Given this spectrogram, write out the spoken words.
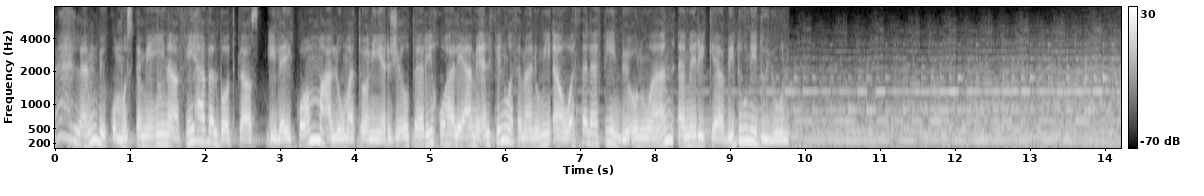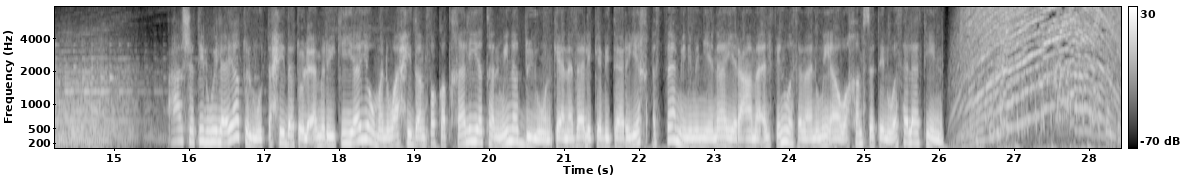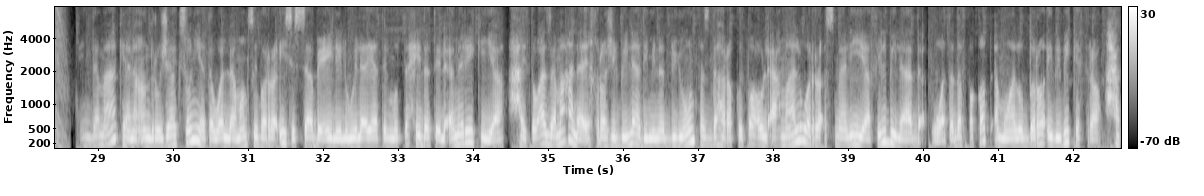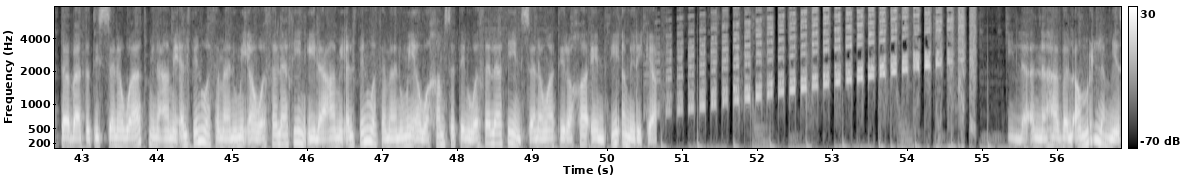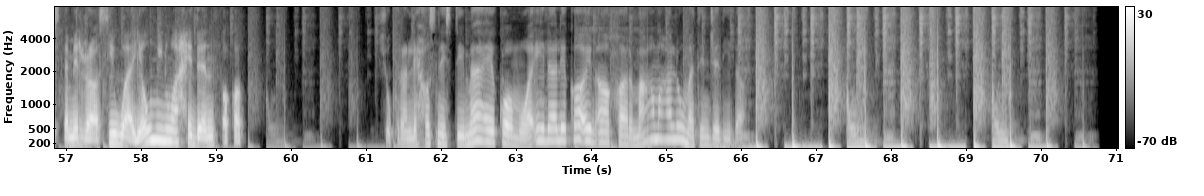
أهلا بكم مستمعينا في هذا البودكاست. إليكم معلومة يرجع تاريخها لعام 1830 بعنوان أمريكا بدون ديون. عاشت الولايات المتحدة الأمريكية يوما واحدا فقط خالية من الديون. كان ذلك بتاريخ الثامن من يناير عام 1835 عندما كان أندرو جاكسون يتولى منصب الرئيس السابع للولايات المتحدة الأمريكية حيث عزم على إخراج البلاد من الديون فازدهر قطاع الأعمال والرأسمالية في البلاد وتدفقت أموال الضرائب بكثرة حتى باتت السنوات من عام 1830 إلى عام 1835 سنوات رخاء في أمريكا. إلا أن هذا الأمر لم يستمر سوى يوم واحد فقط. شكرا لحسن استماعكم وإلى لقاء آخر مع معلومه جديدة.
